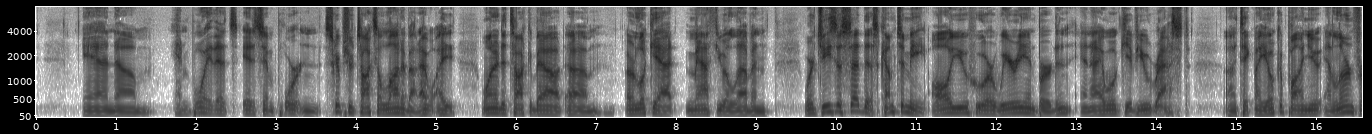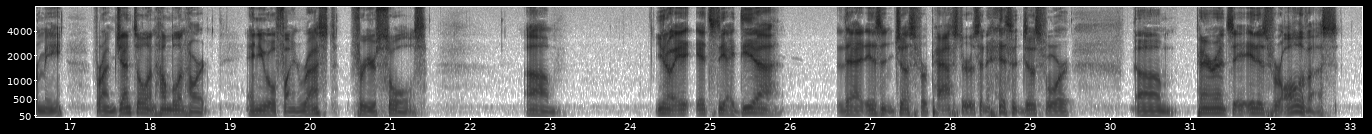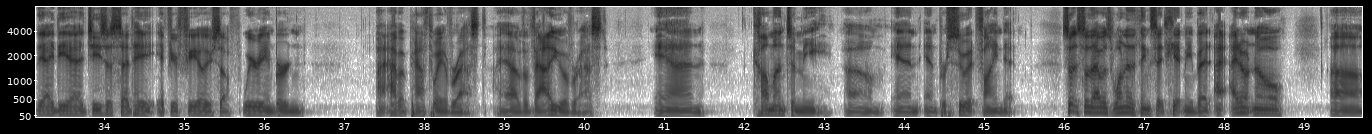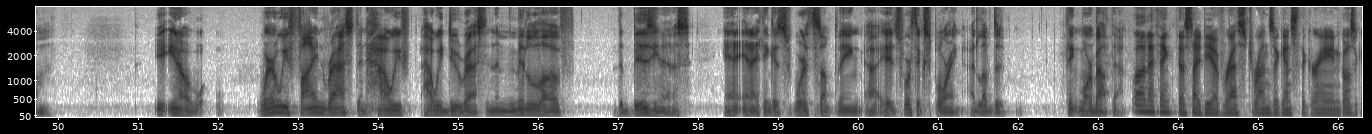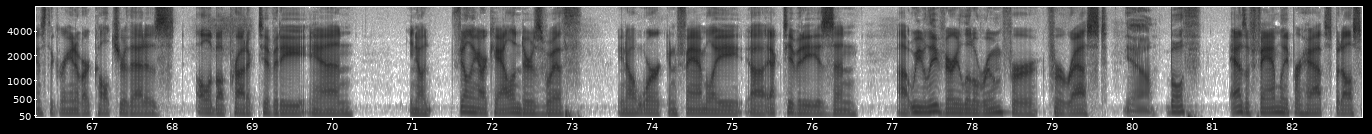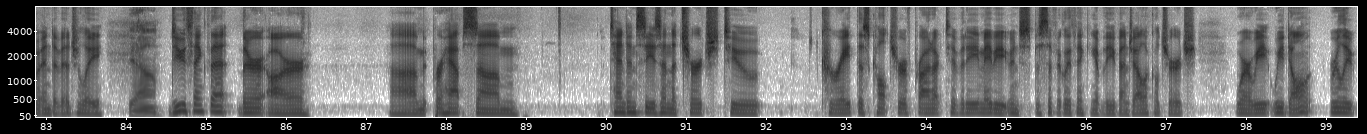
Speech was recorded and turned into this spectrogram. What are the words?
And um, and boy, that's it's important. Scripture talks a lot about. It. I, I wanted to talk about um, or look at Matthew 11, where Jesus said this: "Come to me, all you who are weary and burdened, and I will give you rest. Uh, take my yoke upon you and learn from me, for I'm gentle and humble in heart, and you will find rest for your souls." Um, you know, it, it's the idea that isn't just for pastors and it isn't just for um, parents, it is for all of us. The idea Jesus said, "Hey, if you feel yourself weary and burdened, I have a pathway of rest. I have a value of rest, and come unto me um, and and pursue it, find it." So, so that was one of the things that hit me. But I, I don't know, um, you, you know, where we find rest and how we how we do rest in the middle of the busyness and, and I think it's worth something. Uh, it's worth exploring. I'd love to think more about that. Well, and I think this idea of rest runs against the grain, goes against the grain of our culture that is all about productivity and you know filling our calendars with you know work and family uh, activities, and uh, we leave very little room for for rest. Yeah, both as a family, perhaps, but also individually. Yeah. Do you think that there are um, perhaps some tendencies in the church to create this culture of productivity, maybe even specifically thinking of the evangelical church, where we, we don't really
